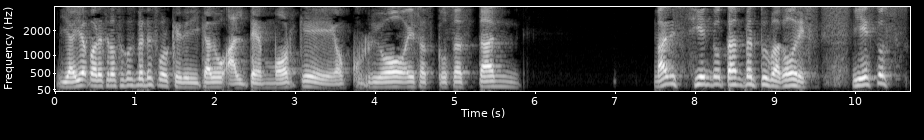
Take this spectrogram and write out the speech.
Y ahí aparecen los ojos verdes porque dedicado al temor que ocurrió esas cosas tan, van siendo tan perturbadores. Y estos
